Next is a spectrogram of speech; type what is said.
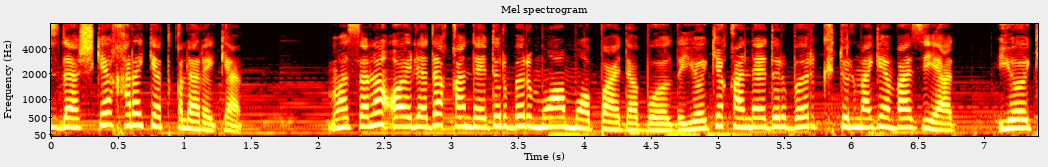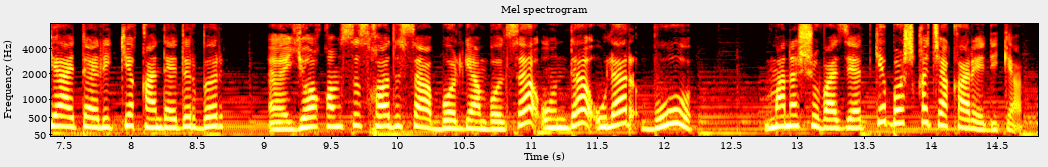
izlashga harakat qilar ekan. Masalan oilada qandaydir bir muammo paydo bo'ldi yoki qandaydir bir kutilmagan vaziyat yoki aytaylikki qandaydir bir e, yoqimsiz hodisa bo'lgan bo'lsa unda ular bu mana shu vaziyatga boshqacha qaraydi ekan.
